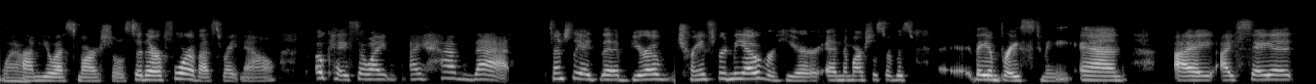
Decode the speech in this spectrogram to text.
wow. um, U.S. Marshal. So there are four of us right now. Okay, so I I have that essentially I, the bureau transferred me over here and the marshal service they embraced me. And i i say it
